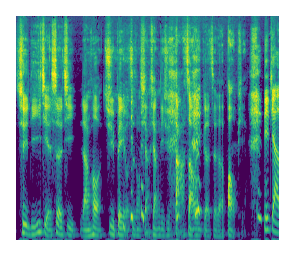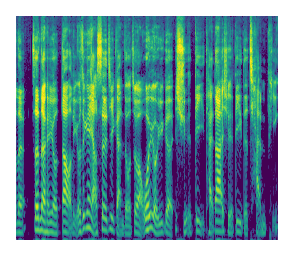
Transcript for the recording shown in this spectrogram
去理解设计，然后具备有这种想象力去打造一个这个爆品。你讲的真的很有道理，我就跟你讲设计感多重要。我有一个学弟，台大学弟的产品，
